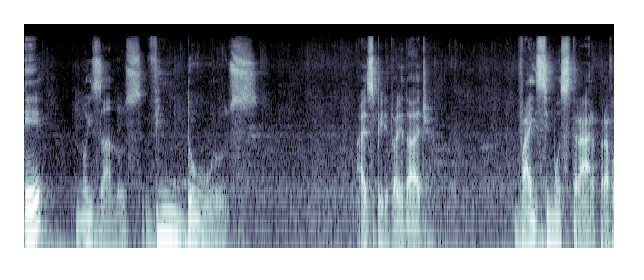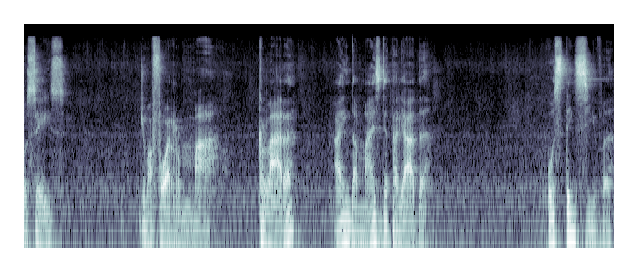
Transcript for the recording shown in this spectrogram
e nos anos vindouros. A espiritualidade vai se mostrar para vocês de uma forma clara, ainda mais detalhada, ostensiva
